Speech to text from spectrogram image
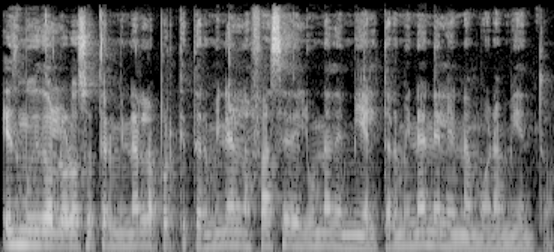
es muy doloroso terminarla porque termina en la fase de luna de miel, termina en el enamoramiento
